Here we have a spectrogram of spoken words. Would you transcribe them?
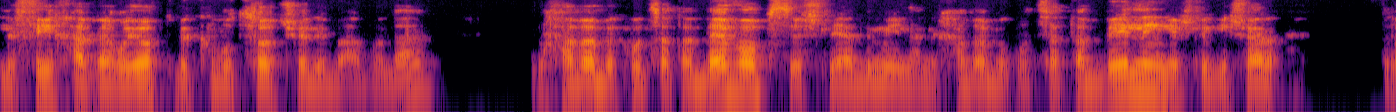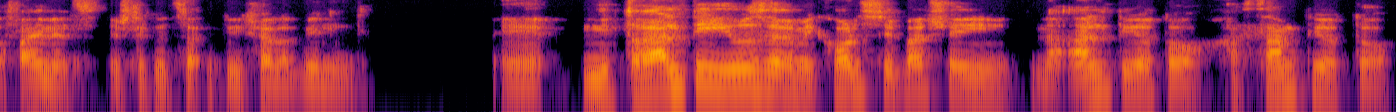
לפי חברויות בקבוצות שלי בעבודה. אני חבר בקבוצת ה DevOps, יש לי admin, אני חבר בקבוצת ה billing, יש לי גישה ל finance, יש לי גישה ל billing. ניטרלתי user מכל סיבה שהיא, נעלתי אותו, חסמתי אותו,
